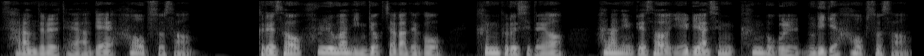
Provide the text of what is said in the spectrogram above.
사람들을 대하게 하옵소서. 그래서 훌륭한 인격자가 되고 큰 그릇이 되어 하나님께서 예비하신 큰 복을 누리게 하옵소서.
